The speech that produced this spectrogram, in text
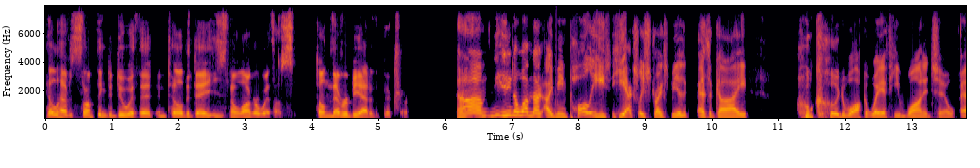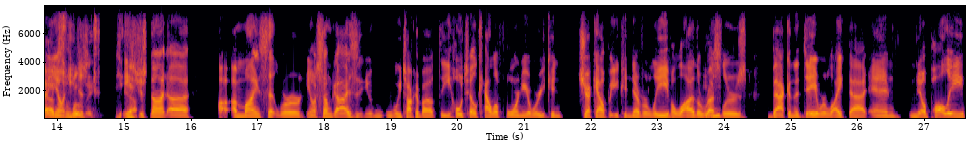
He'll have something to do with it until the day he's no longer with us. He'll never be out of the picture. Um, you know what? I'm not. I mean, Paulie, he he actually strikes me as, as a guy who could walk away if he wanted to. Uh, Absolutely. You know, he just, he, yeah. he's just not a, a mindset where you know some guys. We talk about the Hotel California where you can check out but you can never leave. A lot of the mm-hmm. wrestlers back in the day were like that, and you know, Paulie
